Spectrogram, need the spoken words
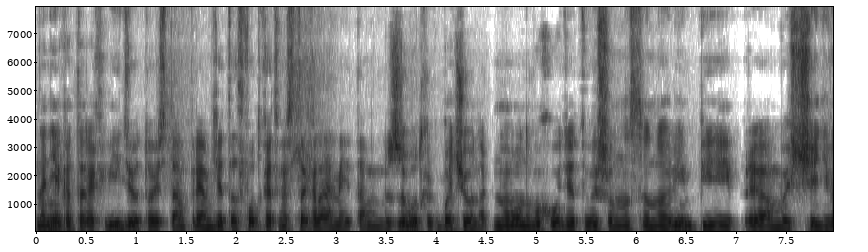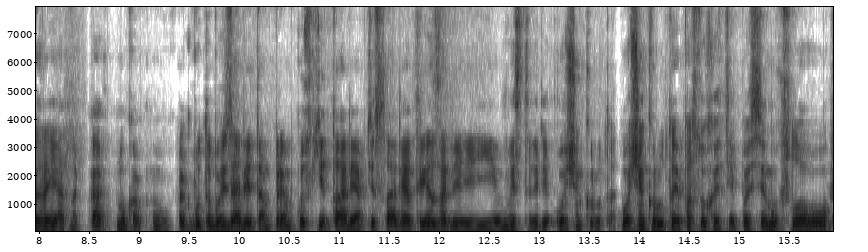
на некоторых видео, то есть там прям где-то сфоткают в Инстаграме, и там живут как бочонок. Но он выходит, вышел на сцену Олимпии, прям вообще невероятно. Как, ну, как, ну, как будто бы взяли там прям куски талии, обтесали, отрезали и выставили. Очень круто. Очень круто, и послухайте по всему. К слову,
